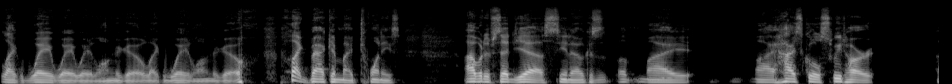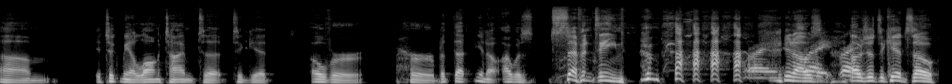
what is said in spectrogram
like way way way long ago, like way long ago, like back in my 20s, I would have said yes, you know, cuz my my high school sweetheart um it took me a long time to to get over her but that you know i was 17 right you know I was, right, right. I was just a kid so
